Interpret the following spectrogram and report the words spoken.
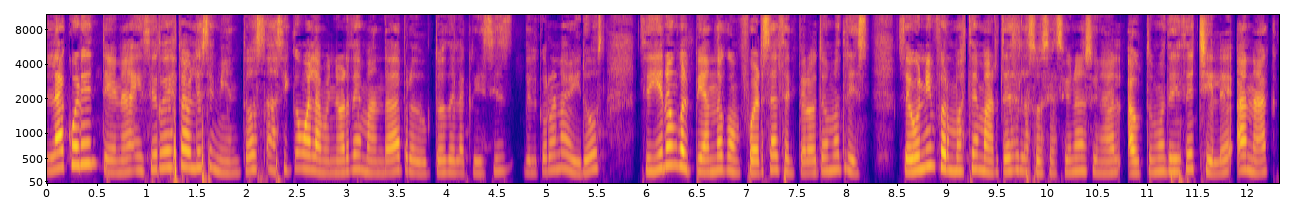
La cuarentena y cierre de establecimientos, así como la menor demanda de productos de la crisis del coronavirus, siguieron golpeando con fuerza al sector automotriz. Según informó este martes la Asociación Nacional Automotriz de Chile, ANAC,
